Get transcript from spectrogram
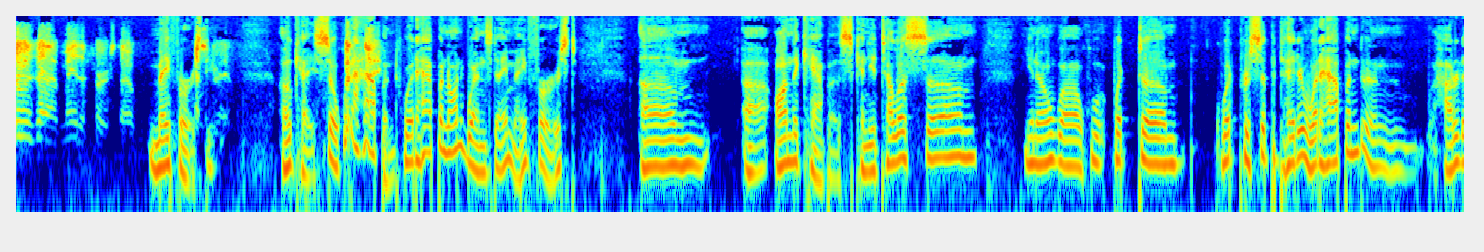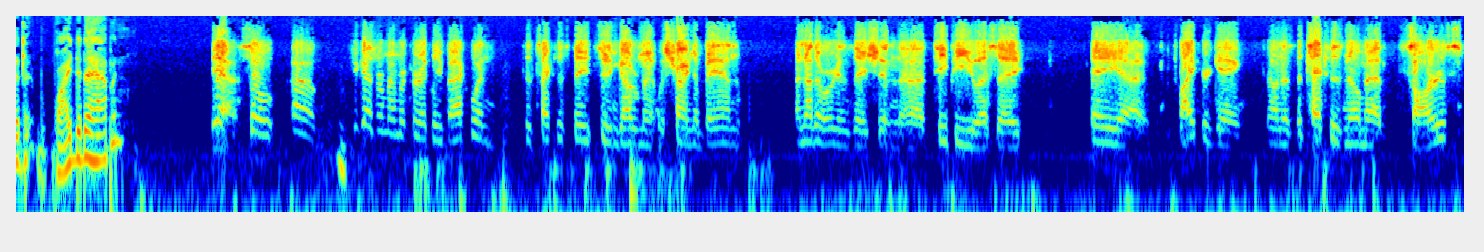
It was uh, May the first. May first. Okay, so what happened? What happened on Wednesday, May first, um, uh, on the campus? Can you tell us? Um, you know uh, what um, what precipitated what happened and how did it? Why did it happen? Yeah. So um, if you guys remember correctly, back when the Texas state student government was trying to ban another organization, uh, TPUSA, a uh, biker gang known as the Texas Nomad SARS,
